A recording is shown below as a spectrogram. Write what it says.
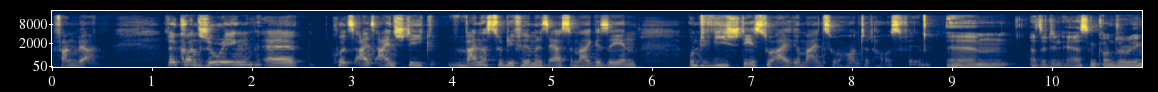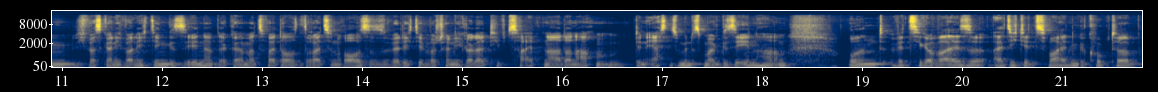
fangen wir an. The Conjuring, äh, kurz als Einstieg, wann hast du die Filme das erste Mal gesehen und wie stehst du allgemein zu Haunted House Filmen? Ähm, also den ersten Conjuring, ich weiß gar nicht, wann ich den gesehen habe, der kam ja 2013 raus, also werde ich den wahrscheinlich relativ zeitnah danach den ersten zumindest mal gesehen haben. Und witzigerweise, als ich den zweiten geguckt habe,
